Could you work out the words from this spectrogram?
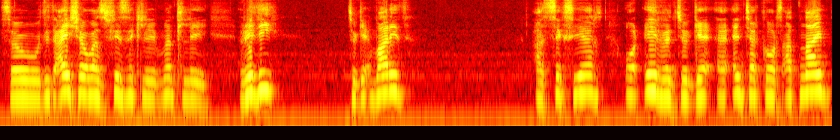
so did Aisha was physically mentally ready to get married at six years or even to get uh, intercourse at nine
